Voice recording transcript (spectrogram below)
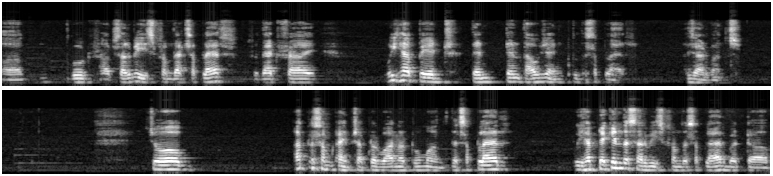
uh, good service from that supplier. So that's why we have paid 10,000 to the supplier advance. So after some time, after one or two months, the supplier, we have taken the service from the supplier, but uh,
